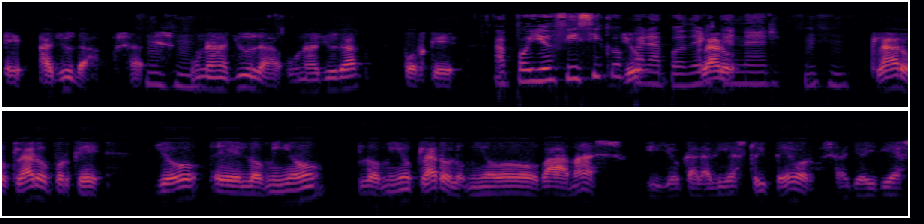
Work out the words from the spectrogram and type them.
eh, ayuda, o sea, es una ayuda, una ayuda porque Apoyo físico Yo, para poder claro. tener. Claro, claro, porque yo eh, lo mío, lo mío, claro, lo mío va a más y yo cada día estoy peor. O sea, yo hay días,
